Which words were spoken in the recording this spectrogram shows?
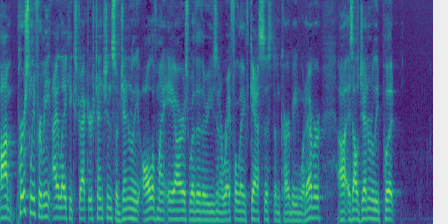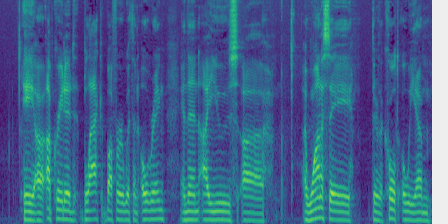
Um, personally, for me, I like extractor tension. So generally, all of my ARs, whether they're using a rifle length gas system, carbine, whatever, uh, is I'll generally put a uh, upgraded black buffer with an O-ring, and then I use uh, I want to say they're the Colt OEM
